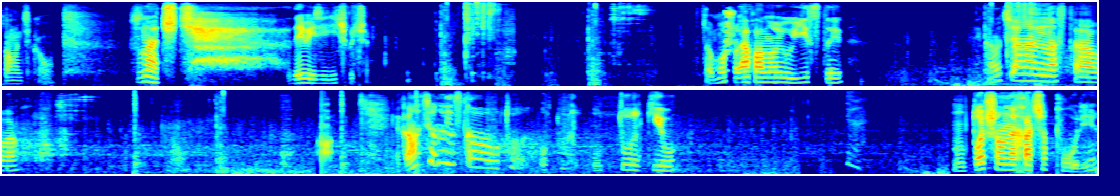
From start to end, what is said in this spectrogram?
там, нічого там не цікаво. Значить, дивізі, йдіть швидше. Тому що я планую їсти. Яка національна страва? Ну. А. Яка національна страва у, тур... у, тур... у турків? Ну, точно не хачапурі.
